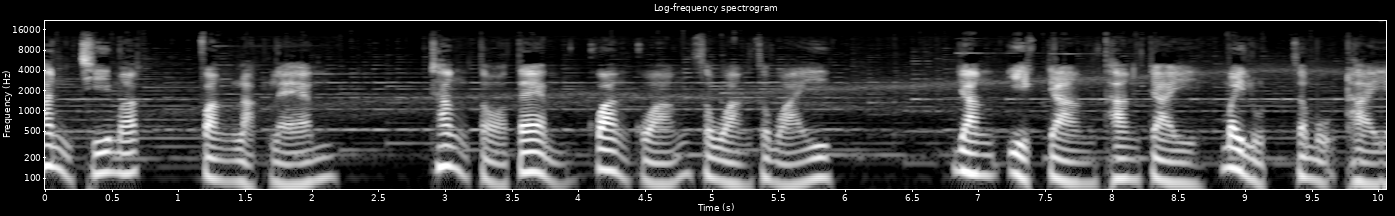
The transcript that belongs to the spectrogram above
ท่านชี้มักฟังหลักแหลม ช่างต่อแต้มกว้างขวางสว่างสวัยยังอีกอย่างทางใจไม่หลุดสมุทัย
